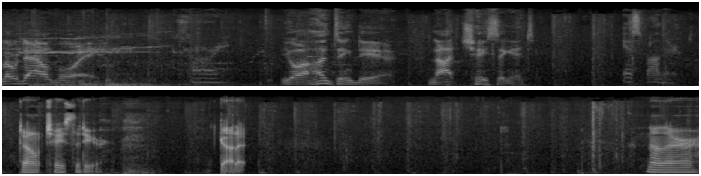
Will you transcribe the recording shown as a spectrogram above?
Found it! Slow down, boy. Sorry. You're hunting deer, not chasing it. Yes, father. Don't chase the deer. Got it. Another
